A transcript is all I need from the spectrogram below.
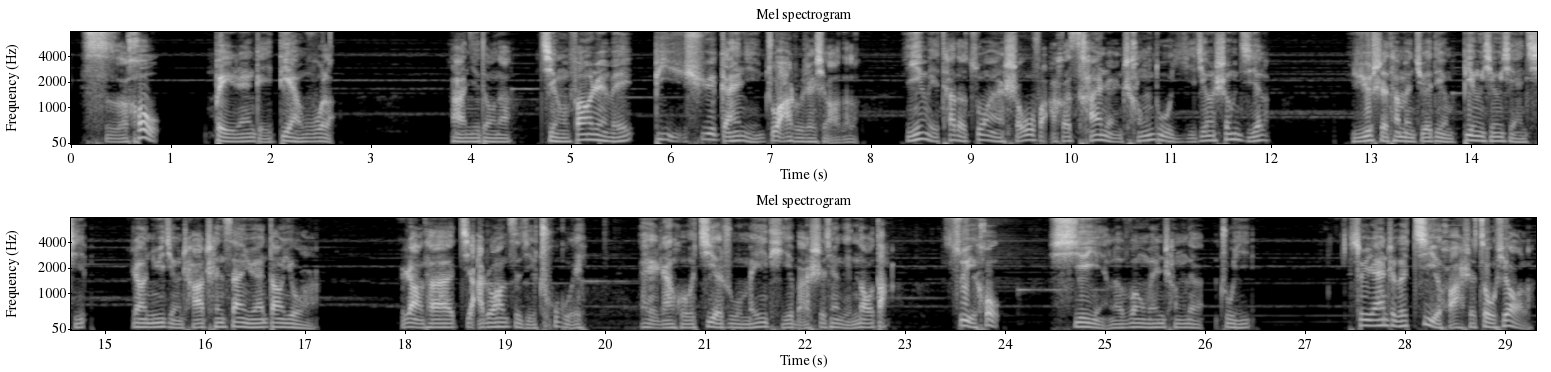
死后被人给玷污了啊，你懂的。警方认为必须赶紧抓住这小子了，因为他的作案手法和残忍程度已经升级了。于是他们决定兵行险棋。让女警察陈三元当诱饵，让她假装自己出轨，哎，然后借助媒体把事情给闹大，最后吸引了翁文成的注意。虽然这个计划是奏效了，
